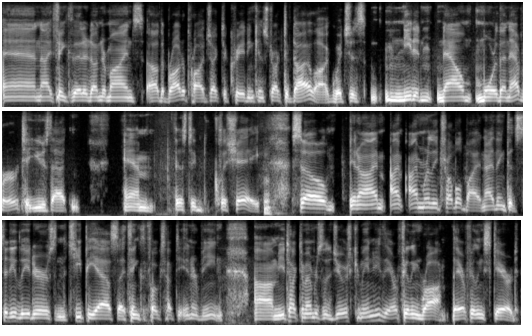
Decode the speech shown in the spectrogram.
And I think that it undermines uh, the broader project of creating constructive dialogue, which is needed now more than ever, to use that ham-fisted cliche. So you know, I'm I'm I'm really troubled by it, and I think that city leaders and the TPS, I think the folks have to intervene. Um, you talk to members of the Jewish community; they are feeling raw, they are feeling scared,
